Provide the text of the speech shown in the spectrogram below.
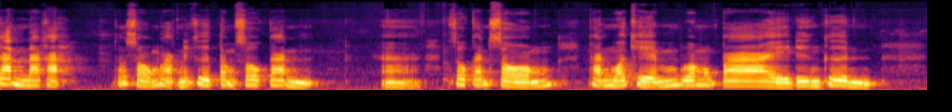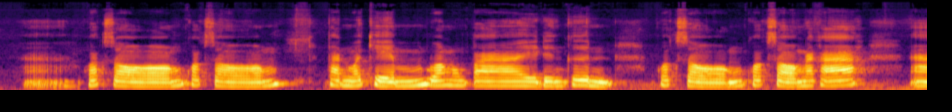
กั้นนะคะ ถ้าสองหลักนี่คือต้องโซ่กั้น โซ่กันสองพันหัวเข็มล้วงลงไปดึงขึ้น ควักสองควักสองพันหัวเข็มล้วงลงไปดึงขึ้น ควักสองควักสองนะคะอ่า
